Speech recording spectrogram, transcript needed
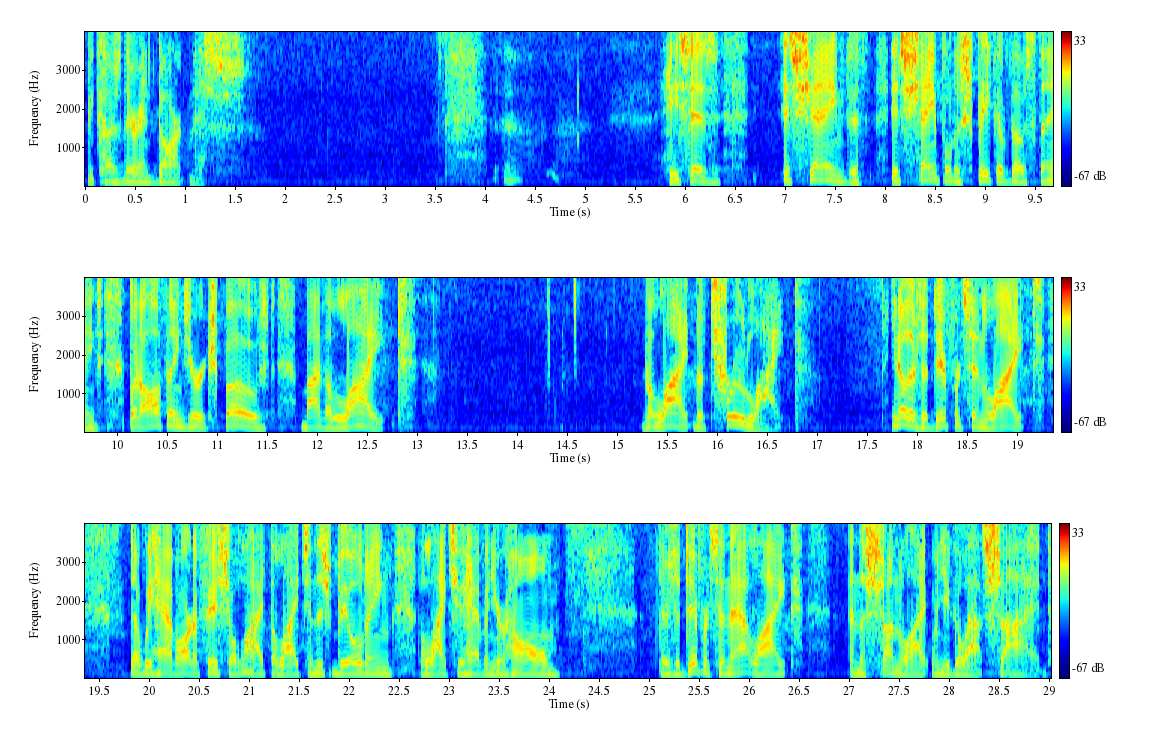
Because they're in darkness. He says, it's it's shameful to speak of those things, but all things are exposed by the light. The light, the true light. You know, there's a difference in light that we have artificial light, the lights in this building, the lights you have in your home. There's a difference in that light and the sunlight when you go outside.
